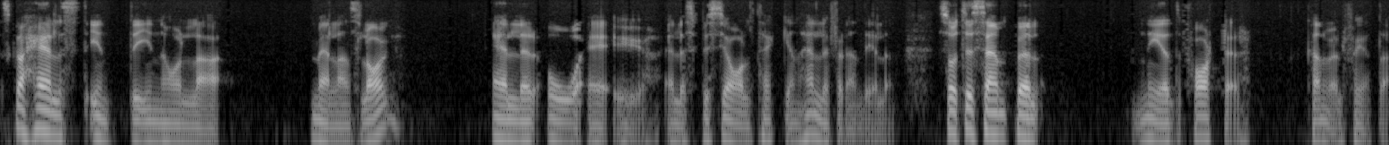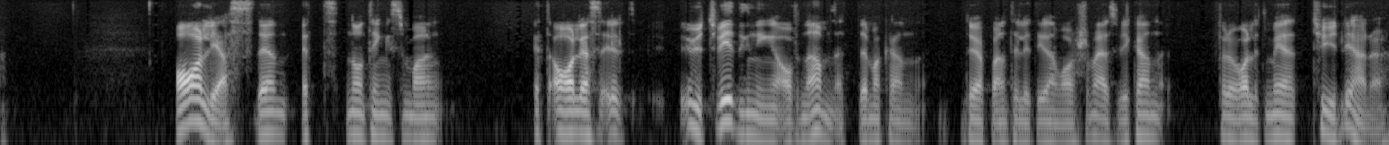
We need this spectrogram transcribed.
ska helst inte innehålla mellanslag eller å, ä, ö eller specialtecken heller för den delen. Så till exempel nedfarter kan det väl få heta. Alias, det är ett, någonting som man, ett alias, ett utvidgning av namnet där man kan döpa den till lite grann var som helst. Vi kan, för att vara lite mer tydlig här nu,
